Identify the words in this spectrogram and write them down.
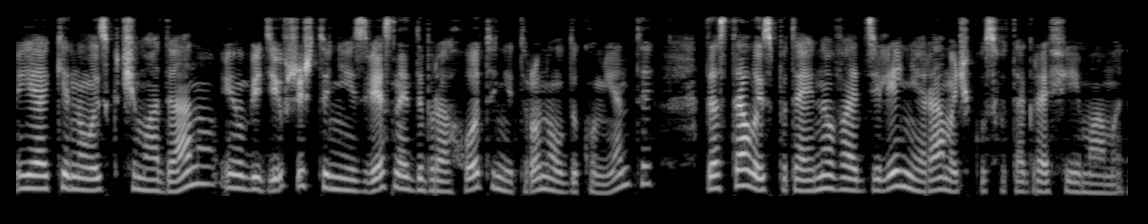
Я кинулась к чемодану и, убедившись, что неизвестный доброход не тронул документы, достала из потайного отделения рамочку с фотографией мамы.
